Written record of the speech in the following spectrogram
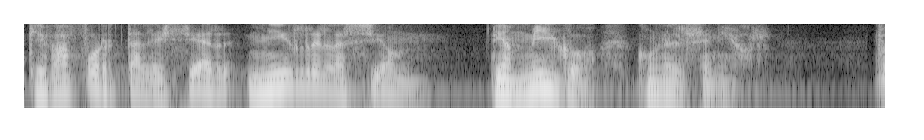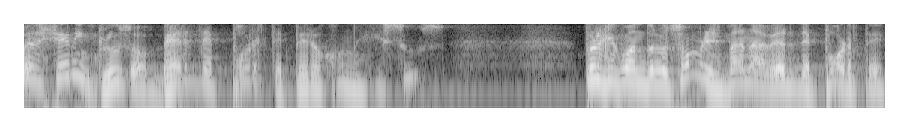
que va a fortalecer mi relación de amigo con el Señor. Puede ser incluso ver deporte, pero con Jesús. Porque cuando los hombres van a ver deporte,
